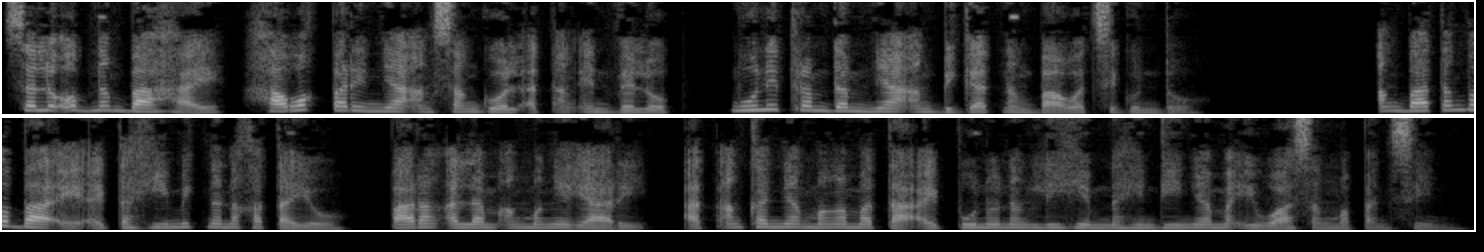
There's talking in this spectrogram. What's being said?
Sa loob ng bahay, hawak pa rin niya ang sanggol at ang envelope, ngunit ramdam niya ang bigat ng bawat segundo. Ang batang babae ay tahimik na nakatayo, parang alam ang mangyayari, at ang kanyang mga mata ay puno ng lihim na hindi niya maiwasang mapansin.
